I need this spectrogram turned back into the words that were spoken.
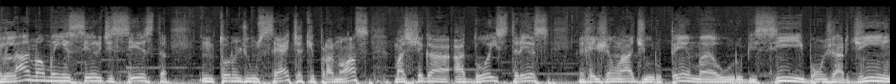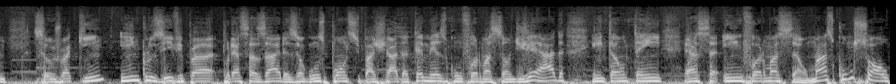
lá no amanhecer de sexta em torno de uns 7 aqui para nós, mas chega a 2, 3, região lá de Urupema, Urubici, Bom Jardim, São Joaquim, inclusive pra, por essas áreas, alguns pontos de baixada até mesmo com formação de geada, então tem essa informação, mas com sol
